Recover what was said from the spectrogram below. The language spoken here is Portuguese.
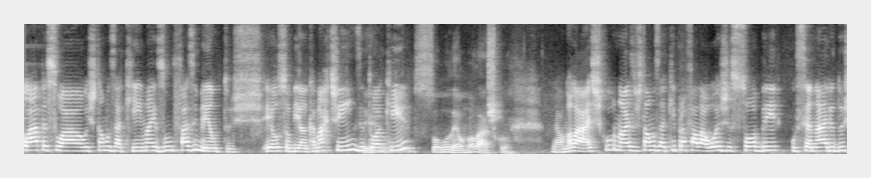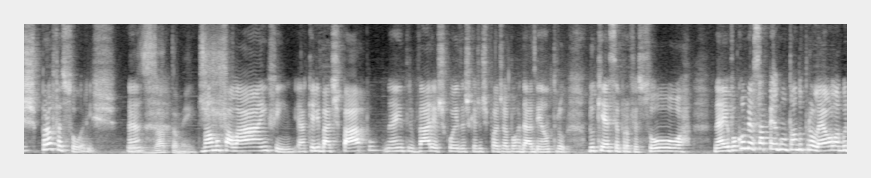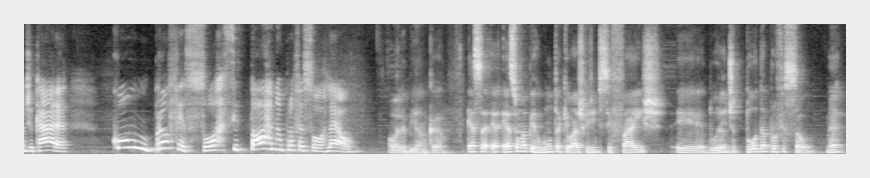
Olá, pessoal. Estamos aqui em mais um Fazimentos. Eu sou Bianca Martins e estou aqui. Sou o Léo Nolasco. Léo Nolasco. Nós estamos aqui para falar hoje sobre o cenário dos professores. Né? Exatamente. Vamos falar, enfim, é aquele bate-papo, né, entre várias coisas que a gente pode abordar dentro do que é ser professor, né? Eu vou começar perguntando para o Léo logo de cara, como um professor se torna professor, Léo? Olha, Bianca, essa, é, essa é uma pergunta que eu acho que a gente se faz é, durante toda a profissão, né?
